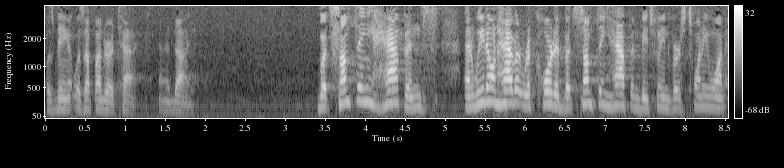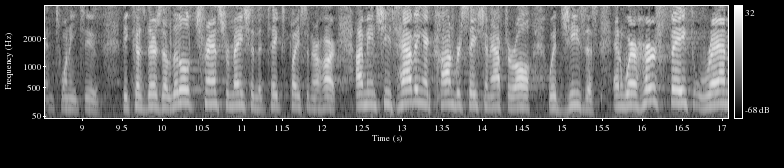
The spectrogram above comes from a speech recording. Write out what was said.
was, being, was up under attack and it died. But something happens and we don't have it recorded, but something happened between verse 21 and 22 because there's a little transformation that takes place in her heart. I mean, she's having a conversation, after all, with Jesus. And where her faith ran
